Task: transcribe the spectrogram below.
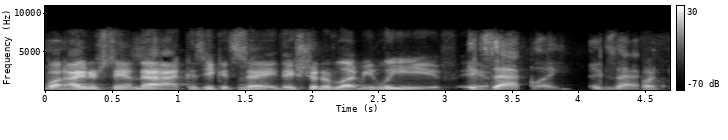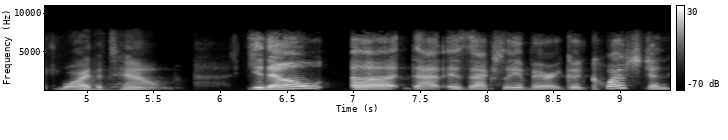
but Mhm. I understand that because he could say Mhm. they shouldn't have let me leave. if- exactly, exactly. But why the town? You know, uh, that is actually a very good question.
